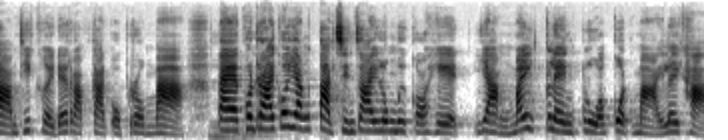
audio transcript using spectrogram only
ตามที่เคยได้รับการอบรมมา แต่คนร้ายก็ยังตัดสินใจลงมือก่อเหตุอย่างไม่เกรงกลัวกฎหมายเลยค่ะ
